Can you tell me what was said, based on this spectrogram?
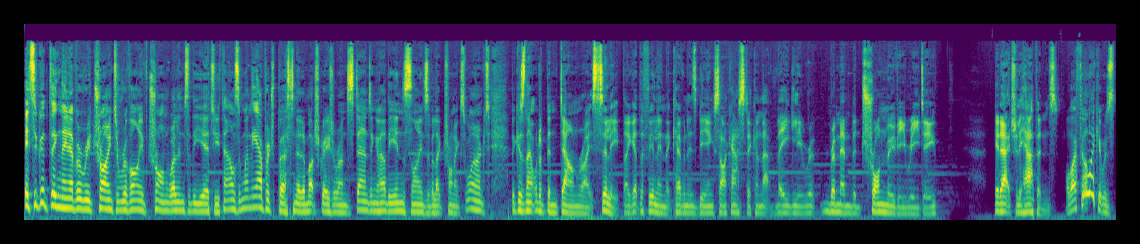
It's a good thing they never re- tried to revive Tron well into the year 2000 when the average person had a much greater understanding of how the insides of electronics worked, because that would have been downright silly. I get the feeling that Kevin is being sarcastic and that vaguely re- remembered Tron movie redo. It actually happened. Although I feel like it was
